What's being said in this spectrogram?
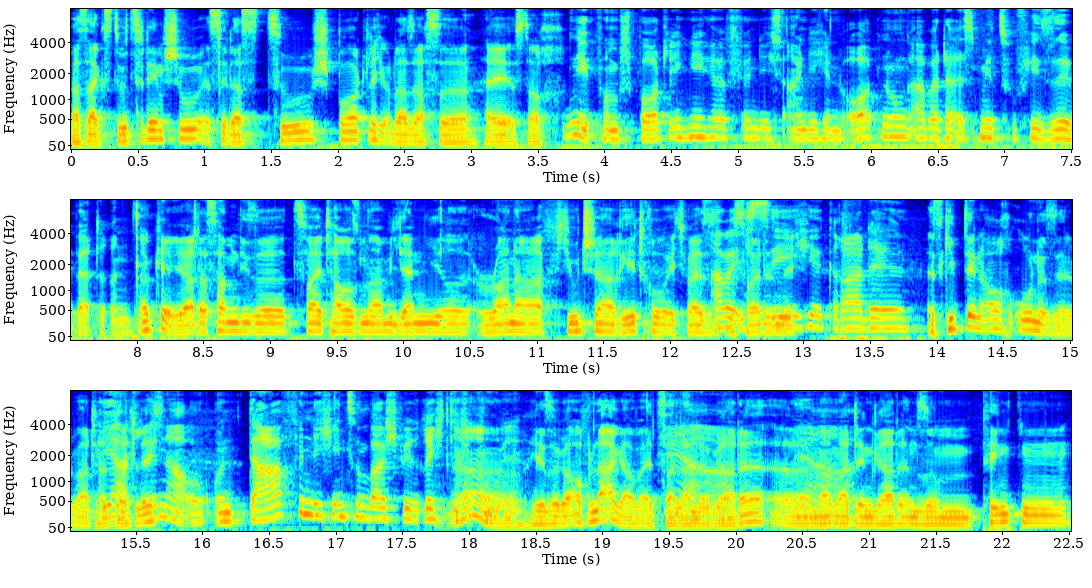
Was sagst du zu dem Schuh? Ist dir das zu sportlich oder sagst du, hey, ist doch. Nee, vom Sportlichen her finde ich es eigentlich in Ordnung, aber da ist mir zu viel Silber drin. Okay, ja, das haben diese 2000er Millennial Runner Future Retro, ich weiß es aber bis heute nicht. Aber ich sehe hier gerade. Es gibt den auch ohne Silber tatsächlich. Ja, genau. Und da finde ich ihn zum Beispiel richtig ah, cool. Hier sogar auf Lager bei Zalando ja, gerade. Äh, ja. Mama hat den gerade in so einem pinken,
